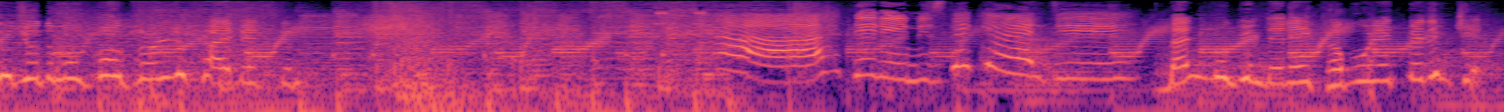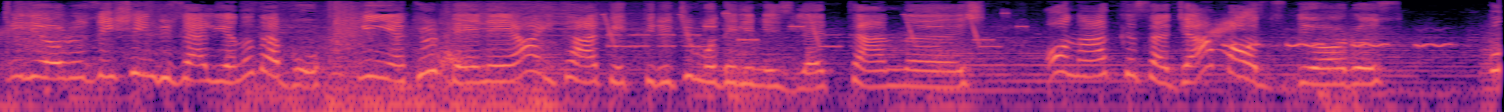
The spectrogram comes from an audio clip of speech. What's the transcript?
Vücudumun kontrolünü kaybettim. Ah, deneyimiz de geldi. Ben bugün deney kabul etmedim ki. Biliyoruz işin güzel yanı da bu. Minyatür DNA itaat ettirici modelimizle tanış. Ona kısaca mod diyoruz. Bu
